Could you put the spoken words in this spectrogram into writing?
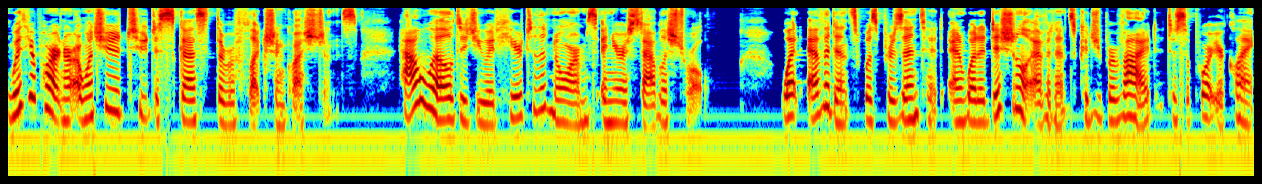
With your partner, I want you to discuss the reflection questions. How well did you adhere to the norms in your established role? What evidence was presented and what additional evidence could you provide to support your claim?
